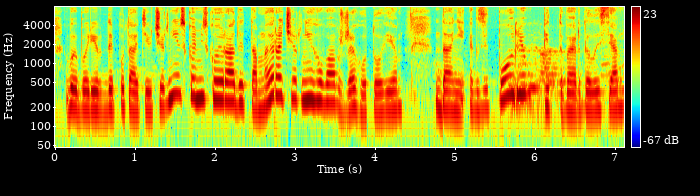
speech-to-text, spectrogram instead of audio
– виборів депутатів Чернігівської міської ради та мера Чернігова вже готові. Дані екзитполів підтвердилися.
